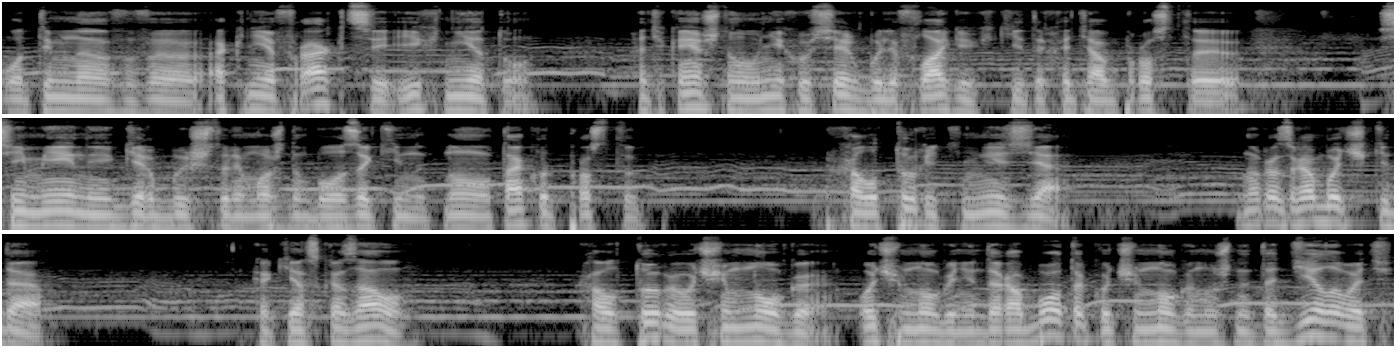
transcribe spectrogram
вот именно в окне фракции их нету. Хотя, конечно, у них у всех были флаги какие-то, хотя бы просто семейные гербы, что ли, можно было закинуть. Но так вот просто халтурить нельзя. Но разработчики, да, как я сказал, халтуры очень много. Очень много недоработок, очень много нужно доделывать.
